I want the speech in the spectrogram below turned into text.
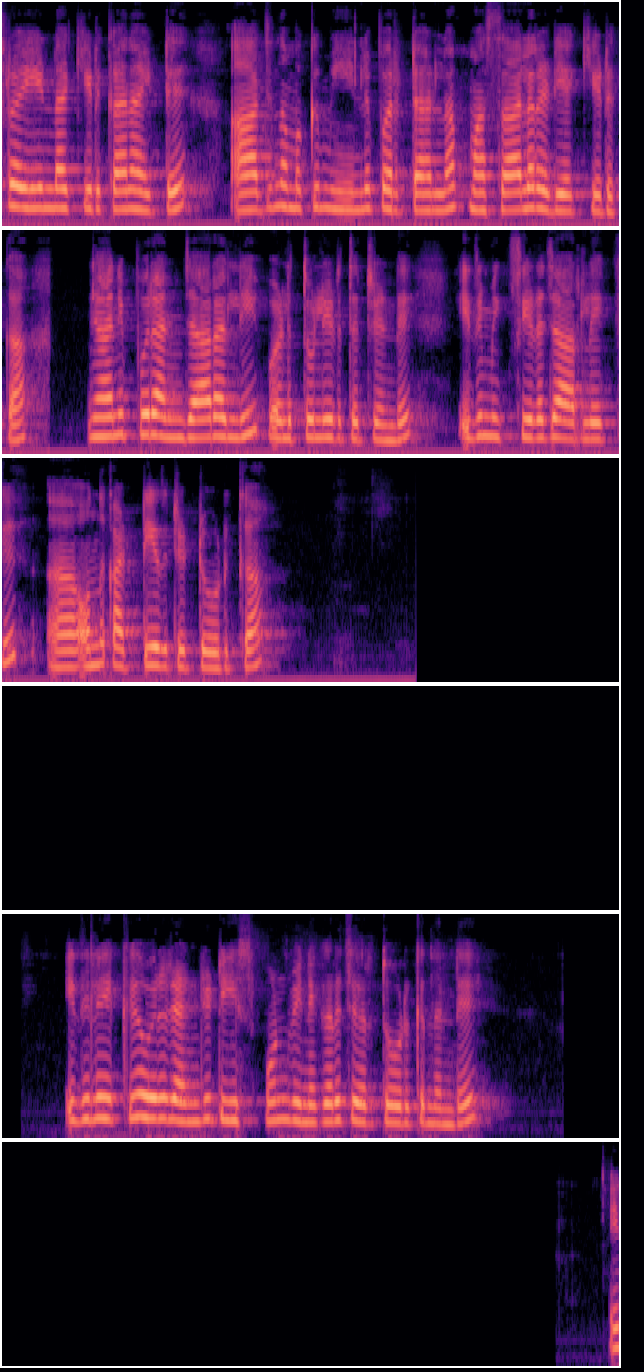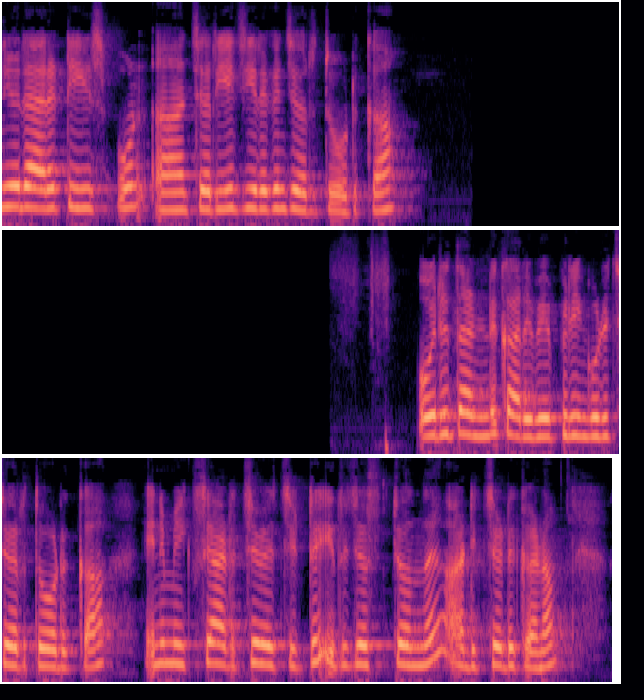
Fry ഉണ്ടാക്കിയെടുക്കാനായിട്ട് ആദ്യം നമുക്ക് മീനിൽ പുരട്ടാനുള്ള മസാല റെഡിയാക്കി എടുക്കാം ഞാനിപ്പോൾ ഒരു അഞ്ചാറല്ലി വെളുത്തുള്ളി എടുത്തിട്ടുണ്ട്. ഇത് മിക്സിയുടെ ജാറിലേക്ക് ഒന്ന് കട്ട് ചെയ്തിട്ട് ഇട്ട് കൊടുക്കുക ഇതിലേക്ക് ഒരു രണ്ട് ടീസ്പൂൺ വിനെഗർ ചേർത്ത് കൊടുക്കുന്നുണ്ട്. ഇനി ഒരു അര ടീസ്പൂൺ ചെറിയ ജീരകം ചേർത്ത് കൊടുക്കുക ഒരു തണ്ട് കറിവേപ്പിലയും കൂടി ചേർത്ത് കൊടുക്കുക ഇനി മിക്സി അടച്ച് വെച്ചിട്ട് ഇത് ജസ്റ്റ് ഒന്ന് അടിച്ചെടുക്കണം.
